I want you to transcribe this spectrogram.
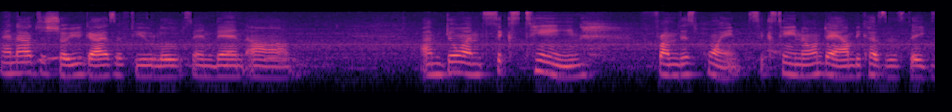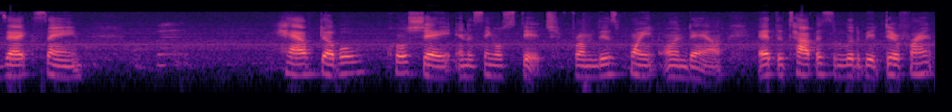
And I'll just show you guys a few loops and then um, I'm doing 16 from this point, 16 on down because it's the exact same half double crochet in a single stitch from this point on down. At the top it's a little bit different,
